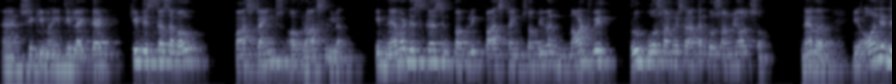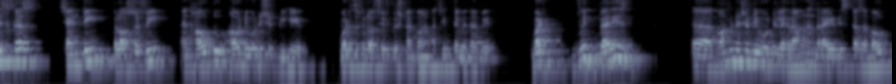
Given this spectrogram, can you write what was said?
and Shiki Mahiti, like that, he discussed about pastimes of Raslila. He never discussed in public pastimes of even not with Rup Goswami, Sanatan Goswami also. Never. He only discussed chanting, philosophy, and how to how devotees should behave. What is the philosophy of Krishna? Achintya Veda Ved. But with very uh, confidential devotee like Ramananda Rai discuss about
